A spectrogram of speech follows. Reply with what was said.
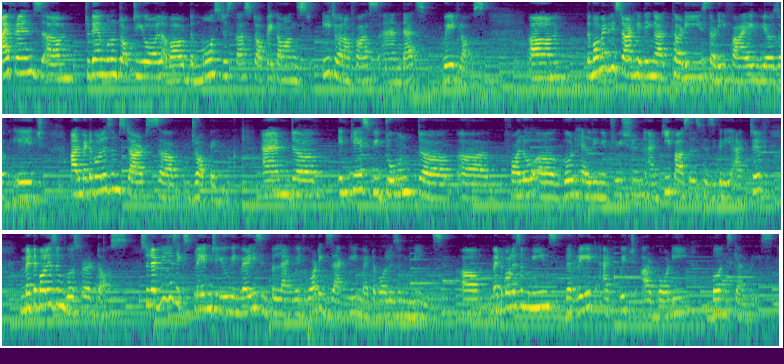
Hi friends, um, today I'm going to talk to you all about the most discussed topic amongst each one of us and that's weight loss. Um, the moment we start hitting our 30s, 35 years of age, our metabolism starts uh, dropping and uh, in case we don't uh, uh follow a good healthy nutrition and keep ourselves physically active, metabolism goes for a toss. So let me just explain to you in very simple language what exactly metabolism means. Um, metabolism means the rate at which our body burns calories.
